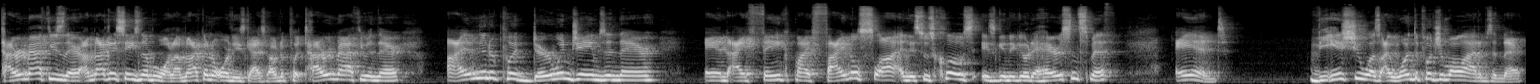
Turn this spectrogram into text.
Tyrann Mathieu's there. I'm not going to say he's number one. I'm not going to order these guys, but I'm going to put Tyrann Mathieu in there. I am going to put Derwin James in there. And I think my final slot, and this was close, is going to go to Harrison Smith. And the issue was I wanted to put Jamal Adams in there,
